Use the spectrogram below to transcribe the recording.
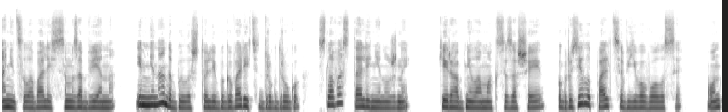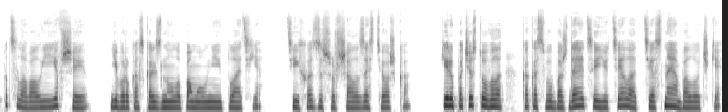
Они целовались самозабвенно. Им не надо было что-либо говорить друг другу. Слова стали не нужны. Кира обняла Макса за шею, погрузила пальцы в его волосы. Он поцеловал ее в шею. Его рука скользнула по молнии платья. Тихо зашуршала застежка. Кира почувствовала, как освобождается ее тело от тесной оболочки.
